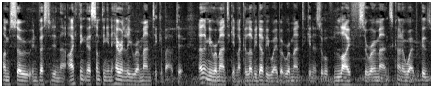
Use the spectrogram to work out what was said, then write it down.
I'm so invested in that. I think there's something inherently romantic about it. I don't mean romantic in like a lovey-dovey way, but romantic in a sort of life's a romance kind of way. Because,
